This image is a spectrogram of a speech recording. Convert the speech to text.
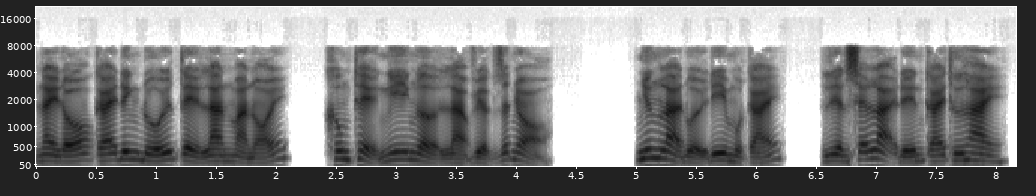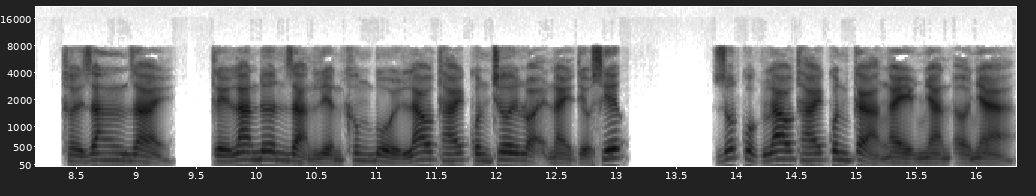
này đó cái đinh đối Tề Lan mà nói, không thể nghi ngờ là việc rất nhỏ. Nhưng là đuổi đi một cái, liền sẽ lại đến cái thứ hai, thời gian dài, Tề Lan đơn giản liền không bồi lao thái quân chơi loại này tiểu siếp. Rốt cuộc lao thái quân cả ngày nhàn ở nhà,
